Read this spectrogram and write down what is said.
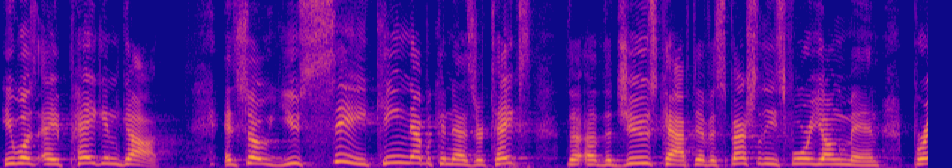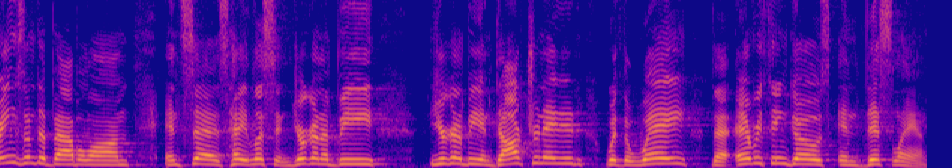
he was a pagan god. And so you see, King Nebuchadnezzar takes the, uh, the Jews captive, especially these four young men, brings them to Babylon, and says, Hey, listen, you're going to be you're going to be indoctrinated with the way that everything goes in this land.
